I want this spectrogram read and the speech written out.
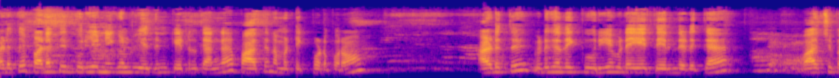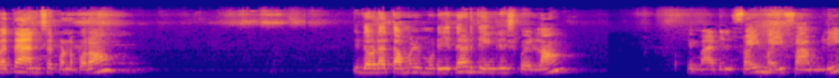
அடுத்து படத்திற்குரிய நிகழ்வு எதுன்னு கேட்டிருக்காங்க. பார்த்து நம்ம டிக் போட போறோம். அடுத்து விடுகதைக்குரிய விடையை தேர்ந்தெடுக்க வாட்ச் பார்த்து ஆன்சர் பண்ண போறோம். இதோட தமிழ் முடியுது. அடுத்து இங்கிலீஷ் போயிடலாம். மேடில் five my family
